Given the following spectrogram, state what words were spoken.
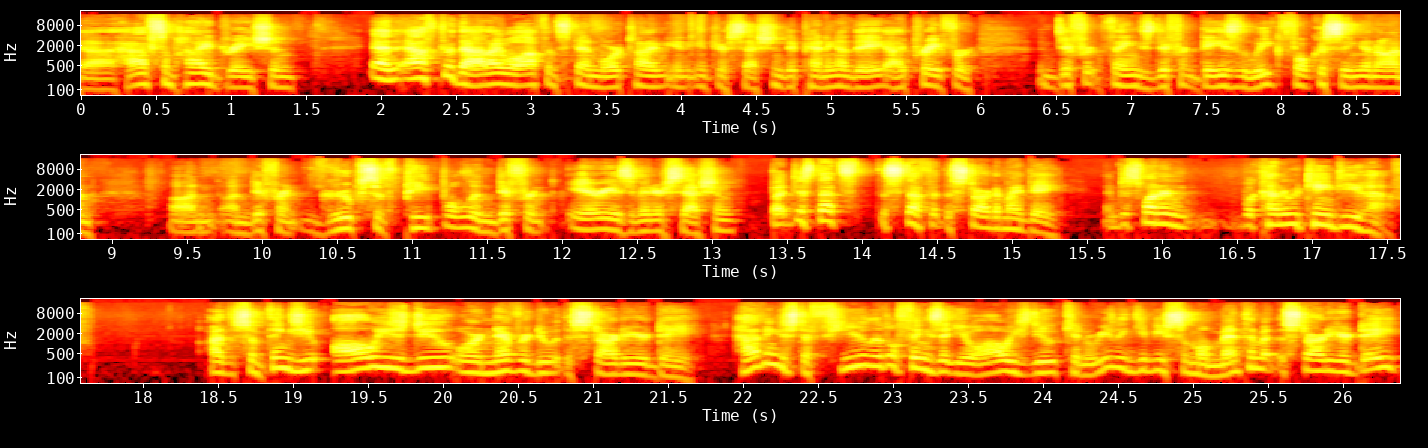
uh, have some hydration, And after that, I will often spend more time in intercession depending on the day. I pray for different things, different days of the week, focusing in on on, on different groups of people and different areas of intercession. But just that's the stuff at the start of my day. I'm just wondering what kind of routine do you have? Are there some things you always do or never do at the start of your day? Having just a few little things that you always do can really give you some momentum at the start of your day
